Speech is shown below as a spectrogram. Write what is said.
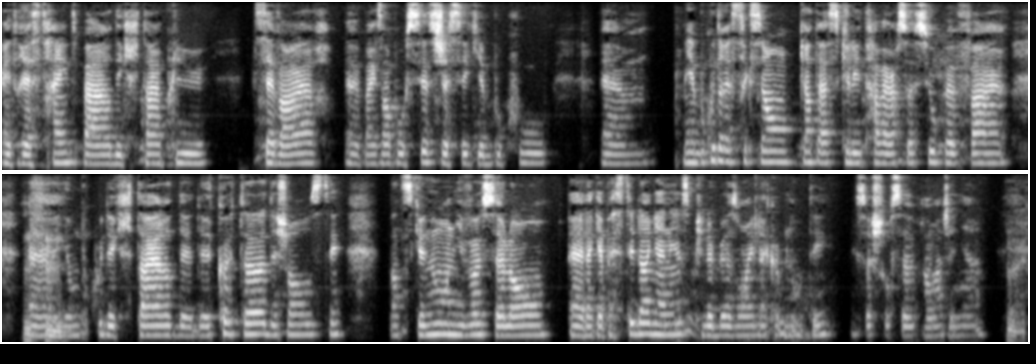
être restreinte par des critères plus sévères. Euh, par exemple, au CIS, je sais qu'il y a beaucoup Euh, il y a beaucoup de restrictions quant à ce que les travailleurs sociaux peuvent faire. Euh. Il y a beaucoup de critères, de, de quotas, de choses, tu sais. Tandis que nous, on y va selon euh, la capacité de l'organisme puis le besoin de la communauté. Et ça, je trouve ça vraiment génial. Ouais.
